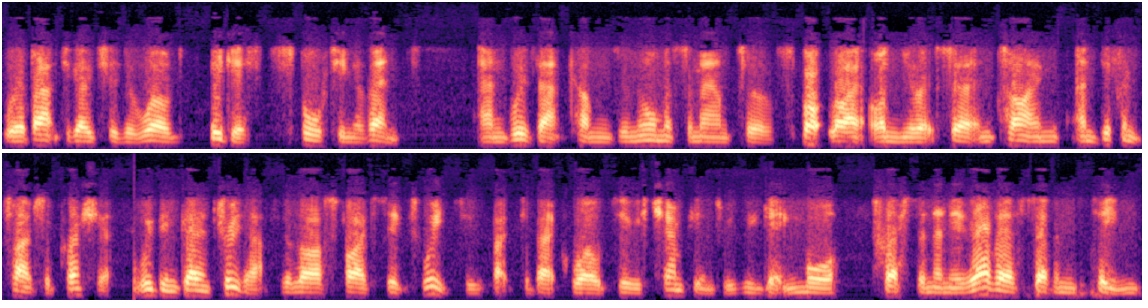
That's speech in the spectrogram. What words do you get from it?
we're about to go to the world's biggest sporting event. And with that comes enormous amount of spotlight on you at certain times and different types of pressure. We've been going through that for the last five, six weeks as back-to-back World Series champions. We've been getting more press than any of the other seven teams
